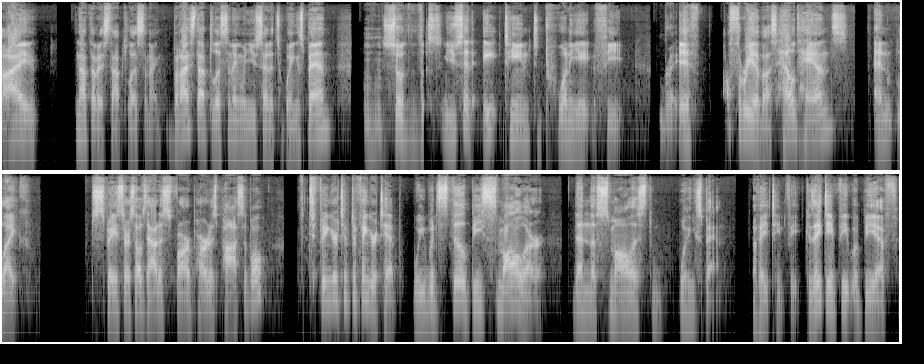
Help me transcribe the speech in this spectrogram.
I not that I stopped listening, but I stopped listening when you said its wingspan. Mhm. So this, you said 18 to 28 feet. Right. If all three of us held hands and like space ourselves out as far apart as possible, fingertip to fingertip, we would still be smaller than the smallest wingspan of 18 feet. Because 18 feet would be if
